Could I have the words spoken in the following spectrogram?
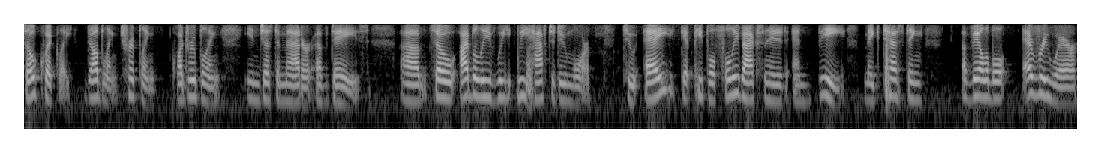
so quickly, doubling, tripling, quadrupling in just a matter of days. Um, so I believe we, we have to do more to A, get people fully vaccinated, and B, make testing available everywhere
